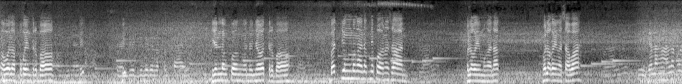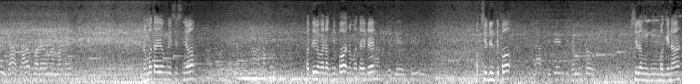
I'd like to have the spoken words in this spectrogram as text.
Ah, wala po kayong trabaho. Eh, ko ng pagkain. Yan lang po ang ano nyo, trabaho. Ba't yung mga anak nyo po, nasaan? Wala kayong mga anak? Wala kayong asawa? Isa lang ang anak ko, isa asawa, pareho namatay. Namatay yung misis nyo? Pati yung anak nyo po, namatay din? Aksidente po? Aksidente sa motor. Silang magina?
